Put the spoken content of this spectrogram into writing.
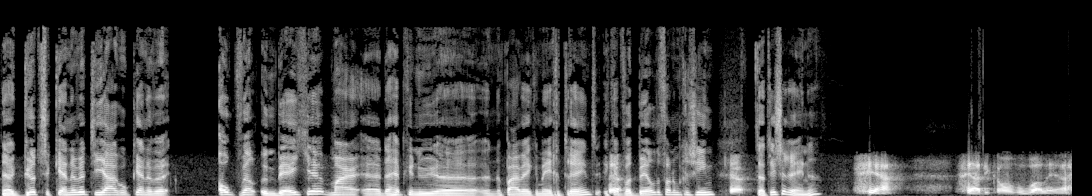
Ja, Gutsen kennen we, Thiago kennen we ook wel een beetje. Maar eh, daar heb je nu eh, een paar weken mee getraind. Ik heb wat beelden van hem gezien. Ja. Dat is er een, hè? Ja, ja die kan voetballen, ja.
